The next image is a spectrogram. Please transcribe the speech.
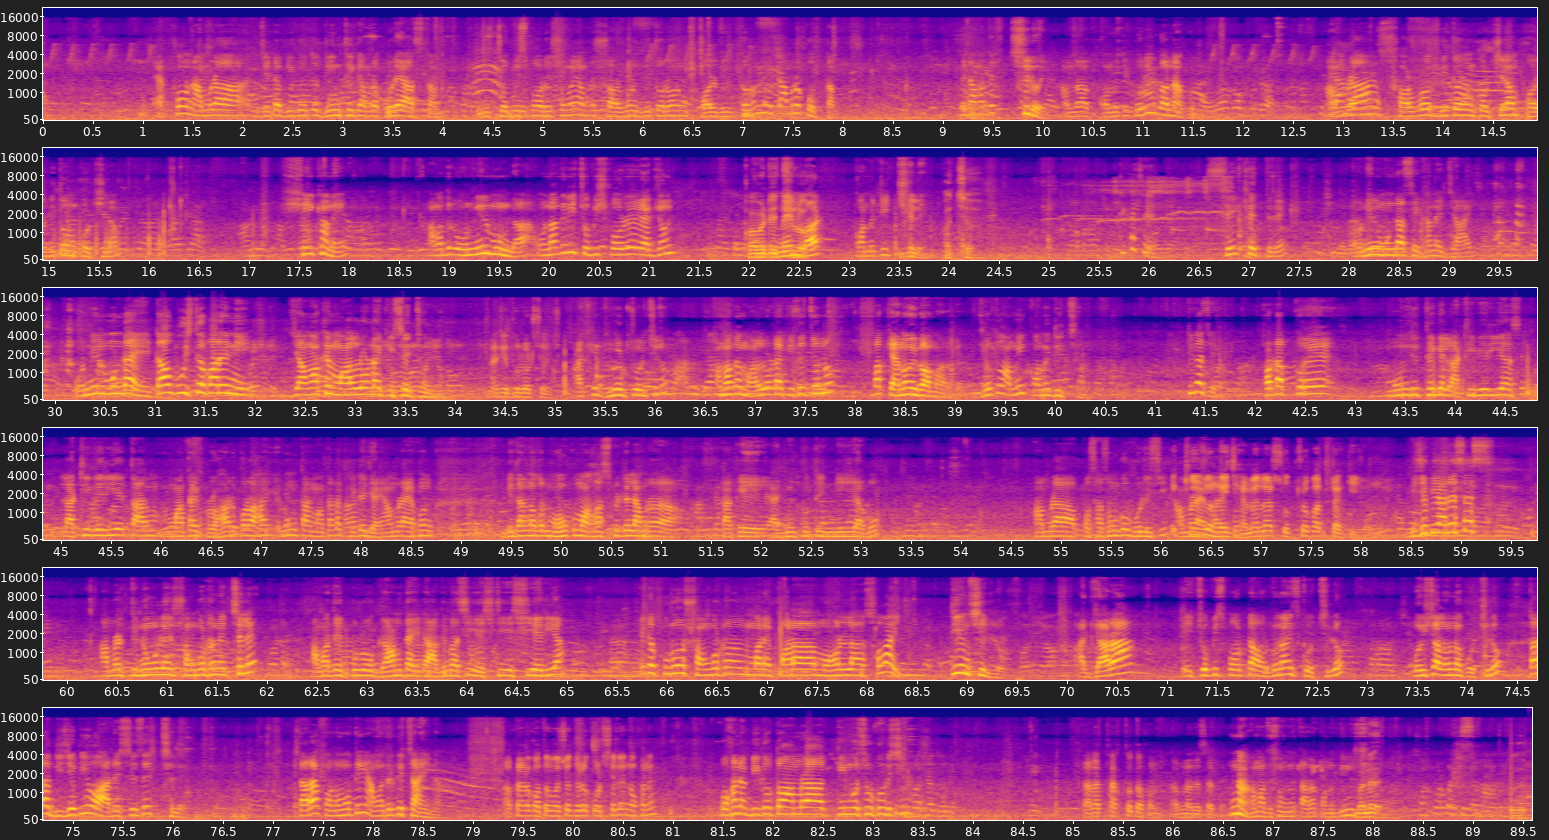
এখন আমরা যেটা বিগত দিন থেকে আমরা করে আসতাম যে চব্বিশ পরের সময় আমরা শরবত বিতরণ ফল বিতরণ এটা আমরা করতাম। এটা আমাদের ছিলই আমরা কমিটি করি বা না করি। আমরা শরবত বিতরণ করছিলাম ফল বিতরণ করছিলাম। সেইখানে আমাদের অনিল মুন্ডা ওনাদেরই চব্বিশ পরের একজন কমিটি মেম্বার কমিটির ছেলে। আচ্ছা। ঠিক আছে? সেই ক্ষেত্রে অনিল মুন্ডা সেখানে যায়। অনিল মুন্ডা এটাও বুঝতে পারেনি যে আমাকে মারলোটা কিসের জন্য। আজকে ধুলোট চলছে। আজকে ধুলোট চলছিল। আমাকে মারলোটা কিসের জন্য বা কেনই বা মারবে? যেহেতু আমি কমিটির ছিলাম ঠিক আছে? হঠাৎ করে মন্দির থেকে লাঠি বেরিয়ে আসে। লাঠি বেরিয়ে তার মাথায় প্রহার করা হয় এবং তার মাথাটা ফেটে যায়। আমরা এখন বিধাননগর মহকুমা হসপিটালে আমরা তাকে অ্যাডমিট করতে নিয়ে যাব। আমরা প্রশাসনকেও বলেছি কি আমরা জন্য এই ঝামেলার সূত্রপাতটা কি জন্য? বিজেপি আরএসএস আমরা তৃণমূলের সংগঠনের ছেলে আমাদের পুরো গ্রামটা এটা আদিবাসী এসটি এসসি এরিয়া এটা পুরো সংগঠন মানে পাড়া মহল্লা সবাই টিএমসির লোক। আর যারা এই চব্বিশ পরটা অর্গানাইজ করছিল পরিচালনা করছিল তারা বিজেপি ও আরএসএসের ছেলে। তারা কোনো মতেই আমাদেরকে চায় না। আপনারা কত বছর ধরে করছিলেন ওখানে? ওখানে বিগত আমরা তিন বছর করেছি। তারা থাকতো তখন আপনাদের সাথে? না আমাদের সঙ্গে তারা কোনোদিন মানে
